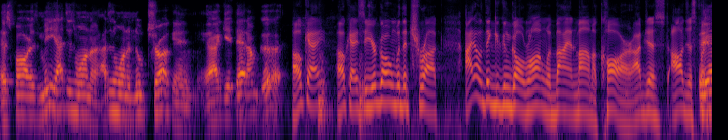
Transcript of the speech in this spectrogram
as far as me, I just wanna I just want a new truck, and I get that, I'm good. Okay, okay. So you're going with a truck. I don't think you can go wrong with buying mom a car. I'm just, I'll just put that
